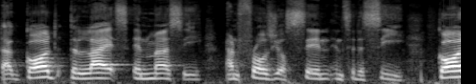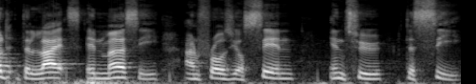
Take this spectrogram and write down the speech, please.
that God delights in mercy and throws your sin into the sea. God delights in mercy and throws your sin into the sea.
